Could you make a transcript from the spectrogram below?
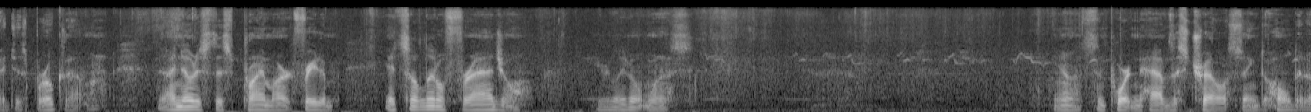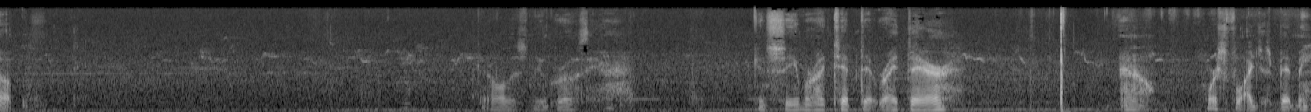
I just broke that one. I noticed this Prime-Ark Freedom. It's a little fragile. You really don't want to... You know, it's important to have this trellis thing to hold it up. Get all this new growth here. You can see where I tipped it right there. Ow, horsefly just bit me.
